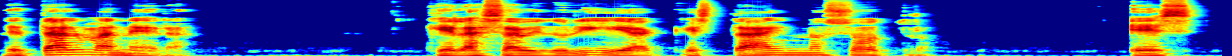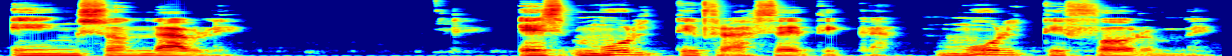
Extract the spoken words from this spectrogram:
De tal manera que la sabiduría que está en nosotros es insondable, es multifacética, multiforme,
